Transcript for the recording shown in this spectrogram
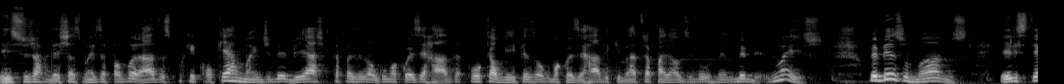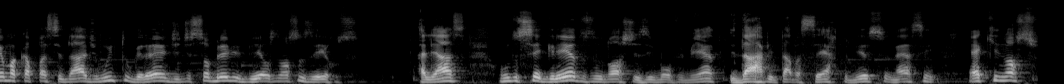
Isso já deixa as mães apavoradas, porque qualquer mãe de bebê acha que está fazendo alguma coisa errada ou que alguém fez alguma coisa errada que vai atrapalhar o desenvolvimento do bebê. Não é isso. Bebês humanos, eles têm uma capacidade muito grande de sobreviver aos nossos erros. Aliás, um dos segredos do nosso desenvolvimento, e Darwin estava certo nisso, né, assim, é que nós,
